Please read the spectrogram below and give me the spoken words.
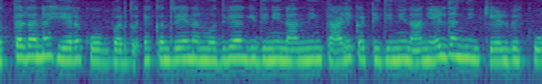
ಒತ್ತಡನ ಹೇರಕ್ಕೆ ಹೋಗ್ಬಾರ್ದು. ಯಾಕಂದರೆ ನಾನು ಮದುವೆ ಆಗಿದ್ದೀನಿ, ನಾನು ನಿಂಗೆ ತಾಳಿ ಕಟ್ಟಿದ್ದೀನಿ, ನಾನು ಹೇಳ್ದಂಗೆ ನೀನು ಕೇಳಬೇಕು.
